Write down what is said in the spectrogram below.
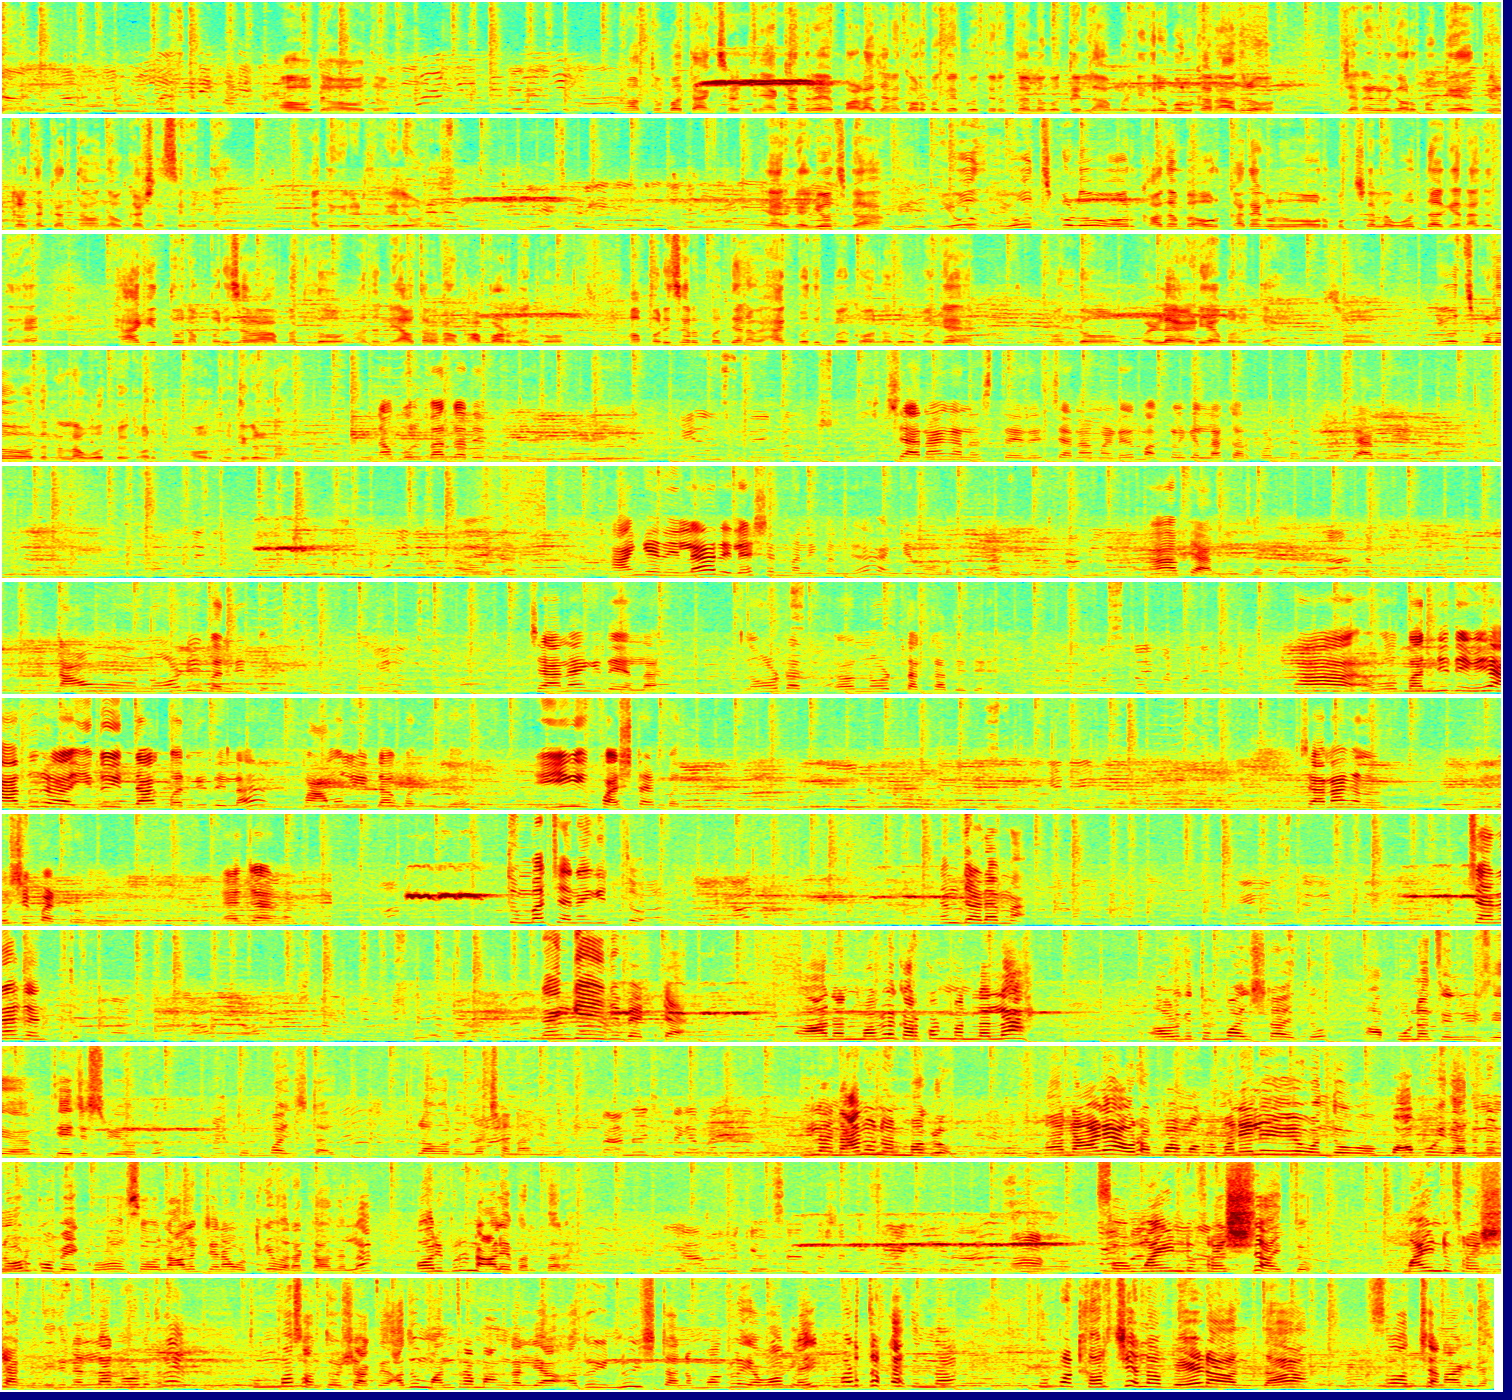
ಹೌದು ಹೌದು. ನಾನು ತುಂಬ ಥ್ಯಾಂಕ್ಸ್ ಹೇಳ್ತೀನಿ. ಯಾಕಂದರೆ ಭಾಳ ಜನಕ್ಕೆ ಅವ್ರ ಬಗ್ಗೆ ಗೊತ್ತಿರುತ್ತೋ ಇಲ್ಲ ಗೊತ್ತಿಲ್ಲ ಬಟ್ ಇದ್ರ ಮೂಲಕನಾದರೂ ಜನಗಳಿಗೆ ಅವ್ರ ಬಗ್ಗೆ ತಿಳ್ಕೊಳ್ತಕ್ಕಂಥ ಒಂದು ಅವಕಾಶ ಸಿಗುತ್ತೆ. I think it is really wonderful ಯಾರಿಗೆ ಯೂತ್ಸ್ಗ ಯೂತ್ ಯೂತ್ಸ್ಗಳು ಅವ್ರ ಕಾದಂಬ ಅವ್ರ ಕಥೆಗಳು ಅವ್ರ ಬುಕ್ಸ್ ಎಲ್ಲ ಓದಿದಾಗ ಏನಾಗುತ್ತೆ? ಹೇಗಿತ್ತು ನಮ್ಮ ಪರಿಸರ ಮೊದಲು? ಅದನ್ನು ಯಾವ ಥರ ನಾವು ಕಾಪಾಡಬೇಕು? ಆ ಪರಿಸರದ ಬಗ್ಗೆ ನಾವು ಹೇಗೆ ಬದುಕಬೇಕು ಅನ್ನೋದ್ರ ಬಗ್ಗೆ ಒಂದು ಒಳ್ಳೆ ಐಡಿಯಾ ಬರುತ್ತೆ. ಸೊ ಯೂತ್ಸ್ಗಳು ಅದನ್ನೆಲ್ಲ ಓದಬೇಕು ಅವ್ರ ಅವ್ರ ಕೃತಿಗಳನ್ನ ನಾವು ಗುಲ್ಬರ್ಗದಿಂದ. ಏನು ಅನಿಸ್ತಿದೆ ಫಲಪುಷ್ಪ ಪ್ರದರ್ಶನ? ಚೆನ್ನಾಗಿ ಅನ್ನಿಸ್ತಾ ಇದೆ. ಚೆನ್ನಾಗಿ ಮಾಡಿದ್ರೆ ಮಕ್ಕಳಿಗೆಲ್ಲ ಕರ್ಕೊಂಡು ಬಂದಿದ್ದೆ ಫ್ಯಾಮಿಲಿ ಎಲ್ಲ ಹಾಗೇನಿಲ್ಲ ರಿಲೇಷನ್ ಮನೆಗೆ ಬಂದೆ ಹಂಗೆ ನೋಡುತ್ತೆ. ಹಾಂ ಫ್ಯಾಮಿಲಿ ಜೊತೆ. ನಾವು ನೋಡಿ ಬಂದಿತ್ತು ಚೆನ್ನಾಗಿದೆ ಎಲ್ಲ. ನೋಡ ನೋಡ್ತಕ್ಕದಿದೆ ಹಾಂ ಬಂದಿದ್ದೀವಿ. ಆದ್ರೆ ಇದು ಇದ್ದಾಗ ಬಂದಿದ್ದಿಲ್ಲ. ಮಾಮೂಲಿ ಇದ್ದಾಗ ಬಂದಿದ್ದೆವು ಈಗ ಫಸ್ಟ್ ಟೈಮ್ ಬಂದಿದ್ದೆ. ಚೆನ್ನಾಗಿ ಖುಷಿ ಪಟ್ಟರು ಎಂಜಾಯ್ ಮಾಡಿದ್ರು ತುಂಬ ಚೆನ್ನಾಗಿತ್ತು. ನಮ್ಮ ದೊಡ್ಡಮ್ಮ. ಏನು ಅನಿಸ್ತು ನೋಡಿ ಚೆನ್ನಾಗಂತು. ಯಾವ್ದು ಇಷ್ಟ ಆಯ್ತು ನಿಮಗೆ ನನಗೆ ಇದು ಬೆಟ್ಟ. ಆ ನನ್ನ ಮಗಳು ಕರ್ಕೊಂಡು ಬಂದ್ಲಲ್ಲ? ಅವಳಿಗೆ ತುಂಬ ಇಷ್ಟ ಆಯಿತು. ಆ ಪೂರ್ಣ ತೇಜಸ್ವಿ ತೇಜಸ್ವಿ ಅವ್ರದ್ದು ನನಗೆ ತುಂಬ ಇಷ್ಟ ಆಯಿತು. ಫ್ಲವರ್ ಎಲ್ಲ ಚೆನ್ನಾಗಿದೆ. ಫ್ಯಾಮಿಲಿ ಜೊತೆಗೆ ಬಂದಿರೋದು? ಇಲ್ಲ ನಾನು ನನ್ನ ಮಗಳು. ಆ, ನಾಳೆ ಅವ್ರ ಅಪ್ಪ ಮಗಳು. ಮನೇಲಿ ಒಂದು ಪಾಪು ಇದೆ ಅದನ್ನು ನೋಡ್ಕೋಬೇಕು. ಸೊ ನಾಲ್ಕು ಜನ ಒಟ್ಟಿಗೆ ಬರೋಕ್ಕಾಗಲ್ಲ. ಅವರಿಬ್ಬರು ನಾಳೆ ಬರ್ತಾರೆ. ನೀವು ಯಾವಾಗಲೂ ಕೆಲಸ ಅಂದ ತಕ್ಷಣ ಬ್ಯುಸಿ ಆಗಿರ್ತೀರಾ? ಹಾಂ ಸೊ ಮೈಂಡ್ ಫ್ರೆಶ್ ಆಯಿತು. ಮೈಂಡ್ ಫ್ರೆಶ್ ಆಗ್ತದೆ. ಇದನ್ನೆಲ್ಲ ನೋಡಿದ್ರೆ ತುಂಬ ಸಂತೋಷ ಆಗ್ತದೆ. ಅದು ಮಂತ್ರ ಮಾಂಗಲ್ಯ ಅದು ಇನ್ನೂ ಇಷ್ಟ. ನಮ್ಮ ಮಗಳು ಯಾವಾಗ ಲೈಕ್ ಮಾಡ್ತಾಳೆ ಅದನ್ನು? ತುಂಬ ಖರ್ಚೆಲ್ಲ ಬೇಡ ಅಂತ. ಸೊ ಚೆನ್ನಾಗಿದೆ.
